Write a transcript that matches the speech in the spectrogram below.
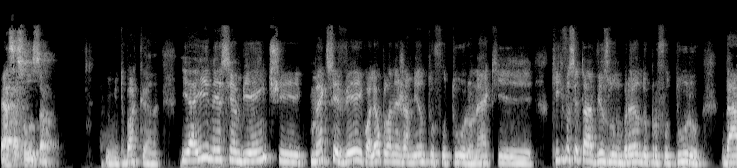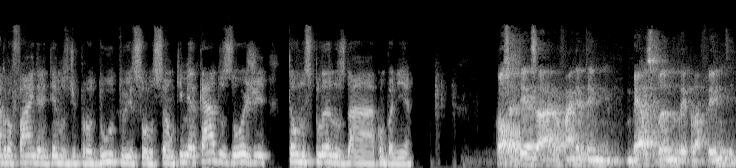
essa solução. Muito bacana. E aí, nesse ambiente, como é que você vê e qual é o planejamento futuro, né? Que que, que você está vislumbrando para o futuro da Agrofinder em termos de produto e solução? Que mercados hoje estão nos planos da companhia? Com certeza a Agrofinder tem belos planos aí pela frente,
